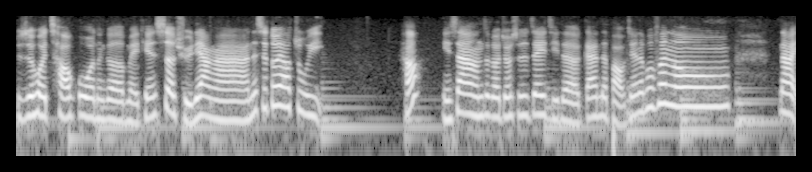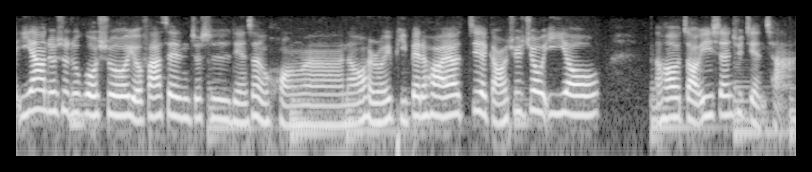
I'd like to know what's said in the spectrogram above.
就是会超过那个每天摄取量啊，那些都要注意。好，以上这个就是这一集的肝的保健的部分喽。那一样就是，如果说有发现就是脸色很黄啊，然后很容易疲惫的话，要记得赶快去就医哦，然后找医生去检查。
